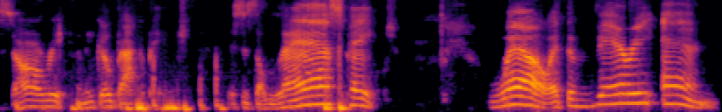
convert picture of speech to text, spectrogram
sorry. Let me go back a page. This is the last page. Well, at the very end,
